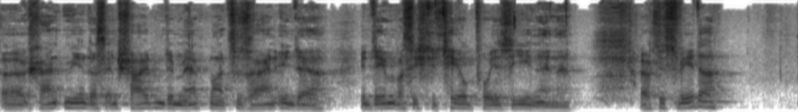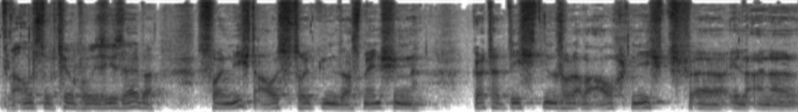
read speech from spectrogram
äh, scheint mir das entscheidende Merkmal zu sein in, der, in dem, was ich die Theopoesie nenne. Das ist weder der Ausdruck Theopoesie selber soll nicht ausdrücken, dass Menschen Götter dichten, soll aber auch nicht äh, in einer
